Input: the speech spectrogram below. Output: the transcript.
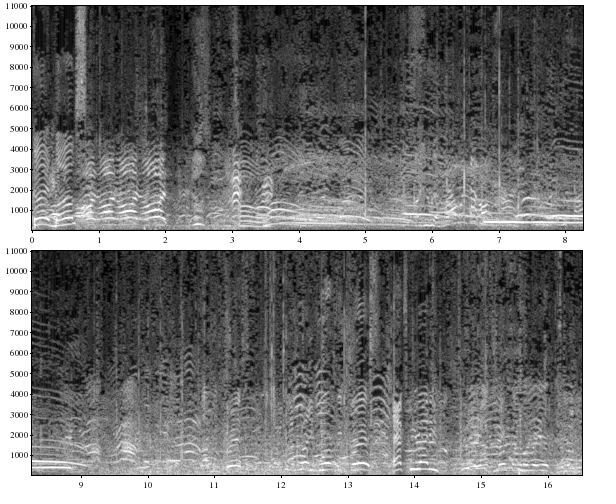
Good, Los. On, on, on, on. Oh. Love you, Chris. Keep working, Chris. X, be ready. Showtime over here. Get it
